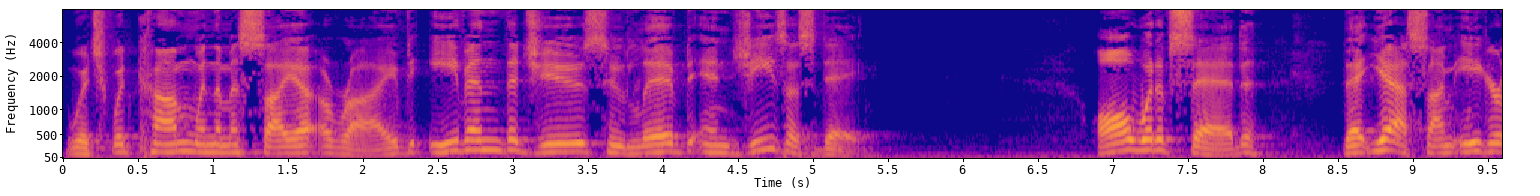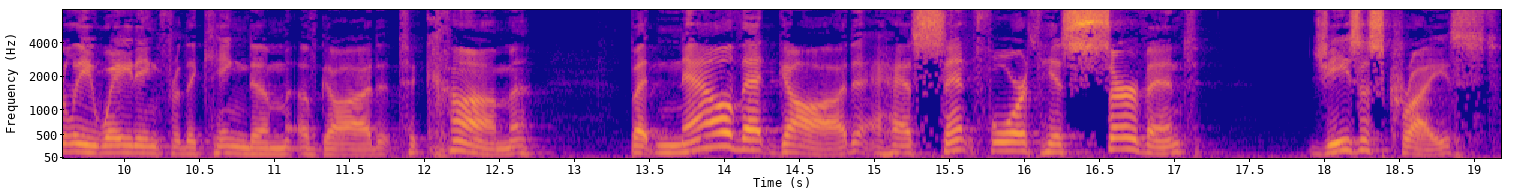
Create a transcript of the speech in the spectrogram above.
which would come when the Messiah arrived, even the Jews who lived in Jesus' day, all would have said that, yes, I'm eagerly waiting for the kingdom of God to come. But now that God has sent forth his servant, Jesus Christ,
